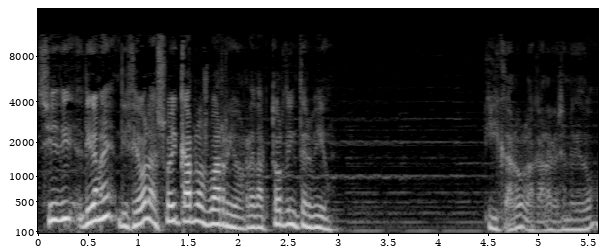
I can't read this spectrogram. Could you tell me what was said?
sí, dí- dígame. Dice, hola, soy Carlos Barrio, redactor de Interview. Y claro, la cara que se me quedó.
